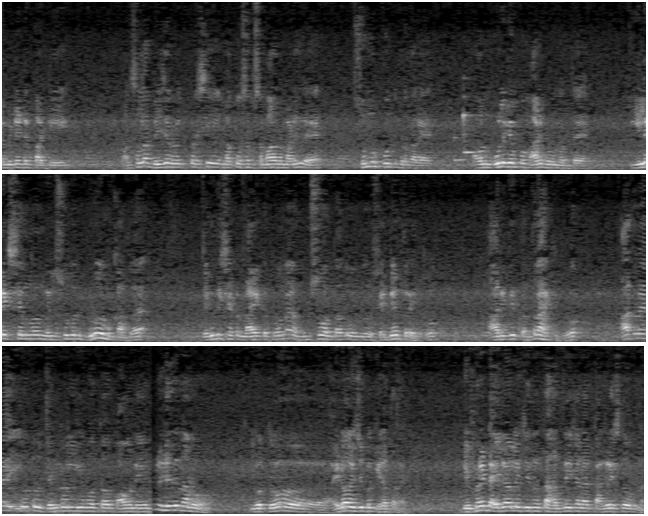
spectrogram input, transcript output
ಕಮಿಟೆಡ್ ಪಾರ್ಟಿ ಒಂದ್ಸಲ ಬೇಜಾರು ವ್ಯಕ್ತಪಡಿಸಿ ಮತ್ತೊಂದು ಸ್ವಲ್ಪ ಸಮಾಧಾನ ಮಾಡಿದರೆ ಸುಮ್ಮನೆ ಕುಂತು ಬಿಡ್ತಾರೆ. ಅವನ ಮೂಲಿಗೆಂಪು ಮಾಡಿಬಿಡುವಂತೆ. ಇಲೆಕ್ಷನ್ ನಿಲ್ಲಿಸುವುದನ್ನು ಬಿಡುವ ಮುಖಾಂತರ ಜಗದೀಶ್ ಶೆಟ್ಟರ್ ನಾಯಕತ್ವವನ್ನು ಮುಗಿಸುವಂಥದ್ದು ಒಂದು ಷಡ್ಯಂತ್ರ ಇತ್ತು. ಆ ರೀತಿ ತಂತ್ರ ಹಾಕಿದ್ರು. ಆದರೆ ಇವತ್ತು ಜನರಲ್ಲಿ ಇರುವಂಥ ಭಾವನೆ, ಹೇಳಿದ್ರೆ ನಾನು ಇವತ್ತು ಐಡಿಯಾಲಜಿ ಬಗ್ಗೆ ಹೇಳ್ತಾರೆ. ಡಿಫ್ರೆಂಟ್ ಐಡಿಯಾಲಜಿ ಇದ್ದಂಥ ಹದಿನೈದು ಜನ ಕಾಂಗ್ರೆಸ್ನವ್ರನ್ನ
